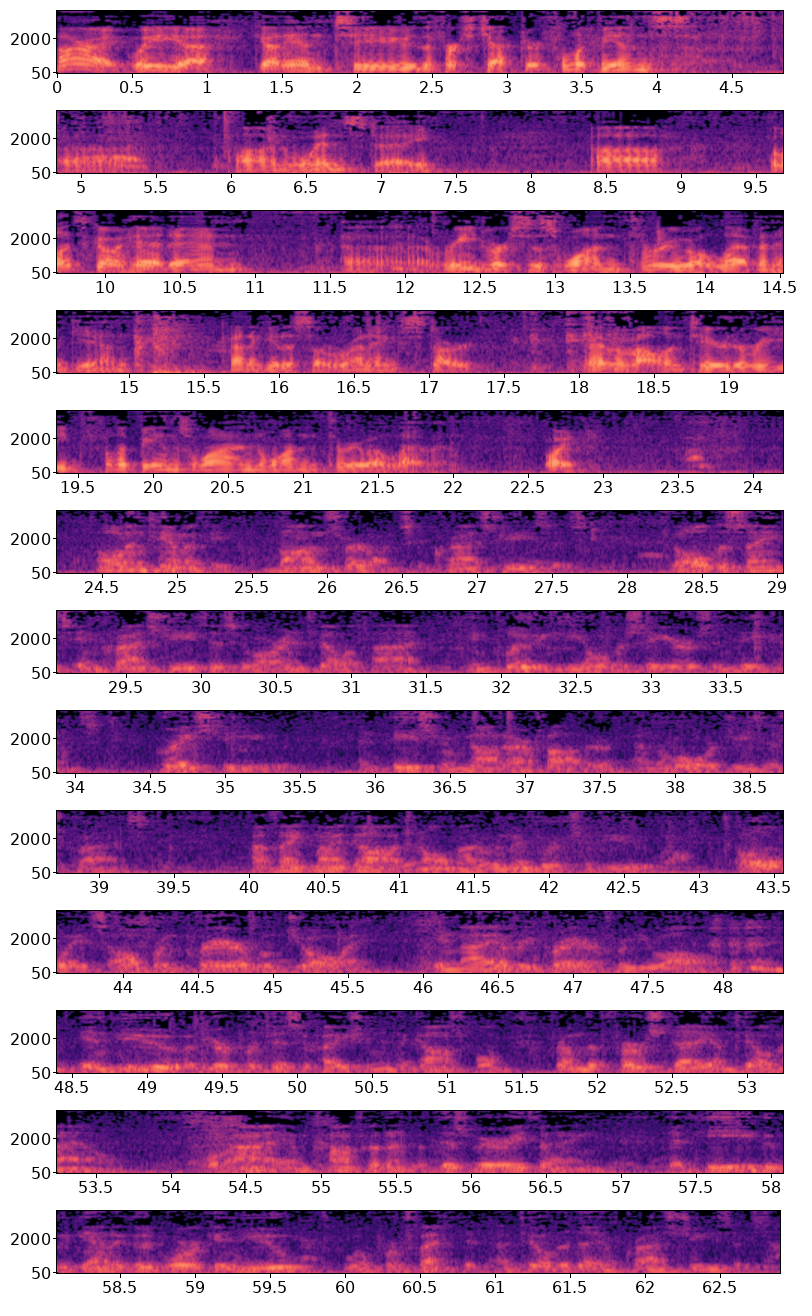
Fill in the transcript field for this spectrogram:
All right, we uh, got into the first chapter of Philippians uh, on Wednesday. Uh, but let's go ahead and uh, read verses 1 through 11 again, kind of get us a running start. I have a volunteer to read Philippians 1 1 through 11. Boy? Paul and Timothy, bondservants of Christ Jesus to all the saints in Christ Jesus who are in Philippi, including the overseers and deacons, grace to you and peace from God our Father and the Lord Jesus Christ. I thank my God in all my remembrance of you, always offering prayer with joy in my every prayer for you all, in view of your participation in the gospel from the first day until now. For I am confident of this very thing that he who began a good work in you will perfect it until the day of Christ Jesus.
